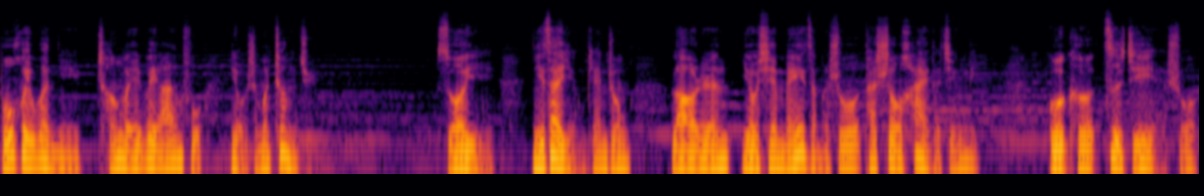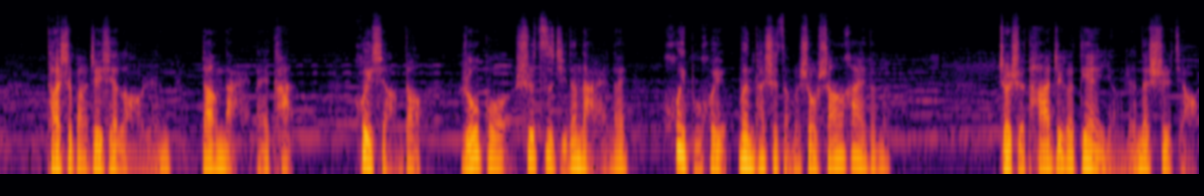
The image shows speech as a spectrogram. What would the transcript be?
不会问你成为慰安妇有什么证据。所以你在影片中，老人有些没怎么说他受害的经历，郭柯自己也说。他是把这些老人当奶奶看，会想到，如果是自己的奶奶，会不会问他是怎么受伤害的呢？这是他这个电影人的视角，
